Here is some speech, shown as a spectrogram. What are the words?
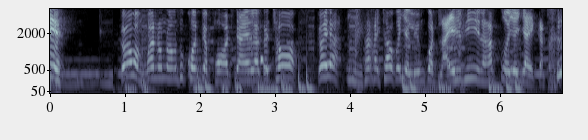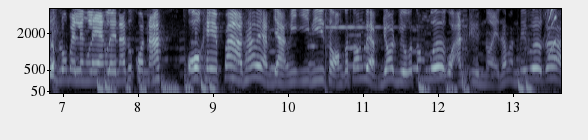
ก็หวังว่าน้องๆทุกคนจะพอใจแล้วก็ชอบ ก็อย่าอืมถ้าใครชอบก็อย่าลืมกดไลค์ให้พี่นะครับ ตัวใหญ่ๆกระทืบลงไปแรงๆเลยนะทุกคนนะ โอเคป้าถ้าแบบอยากมี EP 2 ก็ต้องแบบยอดวิวก็ต้องเวอร์กว่าอันอื่นหน่อย ถ้ามันไม่เวอร์ก็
